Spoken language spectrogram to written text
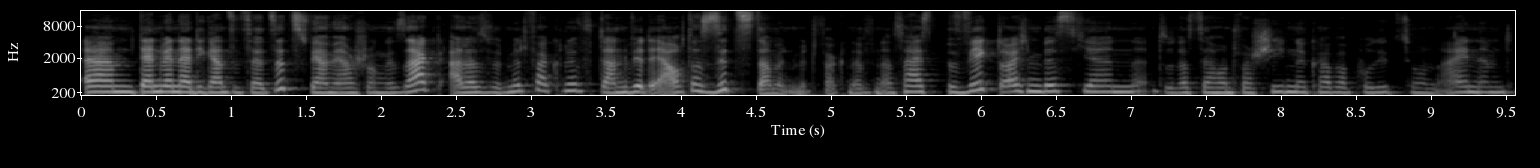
Ähm, denn wenn er die ganze Zeit sitzt, wir haben ja schon gesagt, alles wird mitverknüpft, dann wird er auch das Sitz damit mitverknüpfen. Das heißt, bewegt euch ein bisschen, sodass der Hund verschiedene Körperpositionen einnimmt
